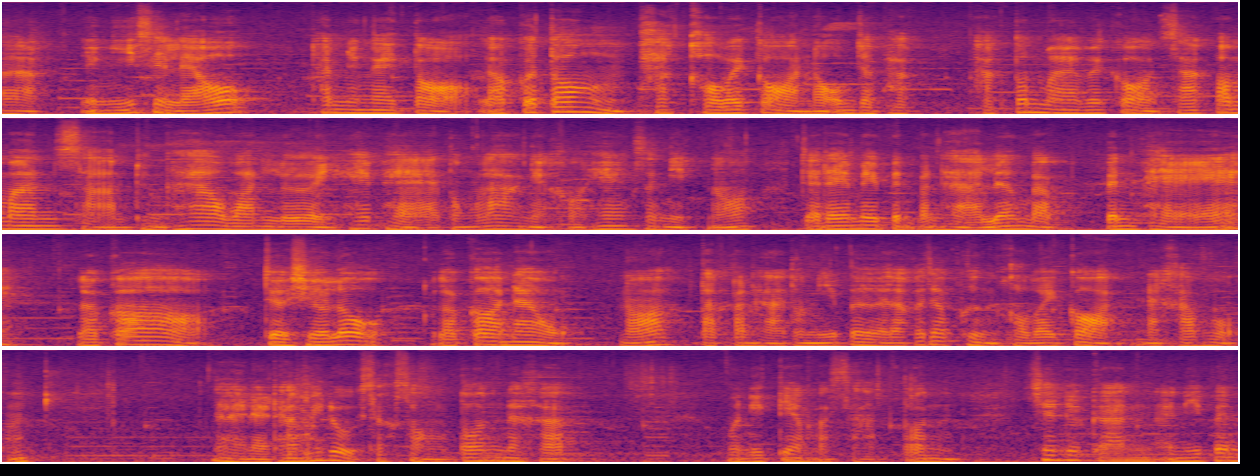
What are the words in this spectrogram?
มาก อย่างนี้เสร็จแล้วทำยังไงต่อ แล้วก็ต้องพักเขาไว้ก่อนเนาะอมจะพักพักต้นไม้ไว้ก่อนสักประมาณ 3-5 วันเลย ให้แผลตรงรากเนี่ยเขาแห้งสนิทเนาะจะได้ไม่เป็นปัญหาเรื่องแบบเป็นแผล แล้วก็เจอเชื้อโรคแล้วก็เน่าเนาะตัดปัญหาตรงนี้ไปเลยแล้วก็จะผึ่งเขาไว้ก่อนนะครับผม ได้เดี๋ยวทำให้ดูอีกสัก 2 ต้นนะครับ วันนี้เตรียมมา 3 ต้น เช่นเดียวกันอันนี้เป็น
